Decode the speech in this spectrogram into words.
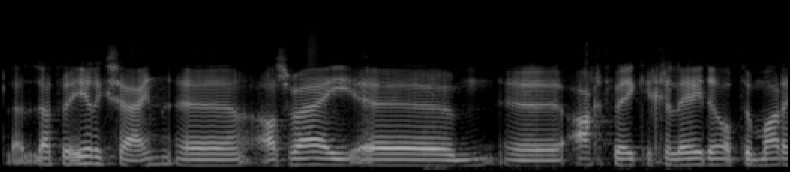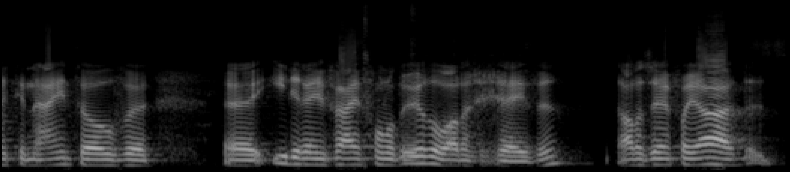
la- laten we eerlijk zijn, eh, als wij ehm, eh, acht weken geleden op de markt in Eindhoven iedereen 500 euro hadden gegeven, hadden ze van ja, het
